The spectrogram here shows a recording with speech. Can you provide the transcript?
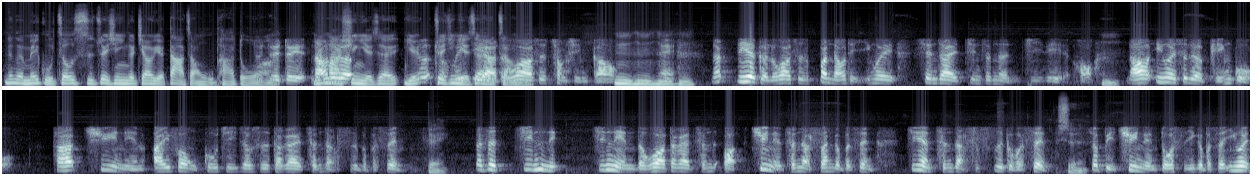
那个美股周四最新一个交易大涨五趴多啊，对对。亚马逊也在也最近也在涨。的话是创新高。嗯嗯嗯嗯。那第二个的话是半导体，因为现在竞争的很激烈哈。嗯。然后因为这个苹果，它去年 iPhone 估计就是大概成长四个 percent。对。但是今年今年的话大概成哦，去年成长三个 percent。今年成长是四个 percent，是就比去年多十一个 percent。因为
